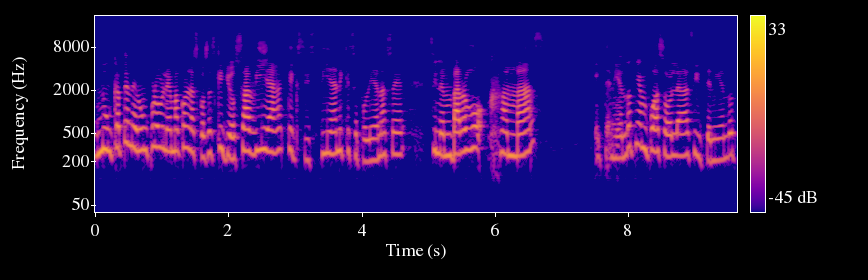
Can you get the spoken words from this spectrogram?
nunca tener un problema con las cosas que yo sabía que existían y que se podían hacer. Sin embargo, jamás, y teniendo tiempo a solas y teniendo...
